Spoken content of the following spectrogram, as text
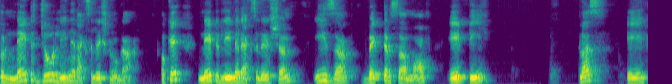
तो नेट जो लीनियर एक्सेलरेशन होगा okay net linear acceleration is a vector sum of a t plus a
